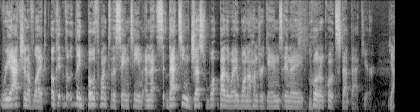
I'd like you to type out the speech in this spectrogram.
reaction of like, okay, th- they both went to the same team, and that that team just, by the way, won hundred games in a quote unquote step back year. Yeah.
